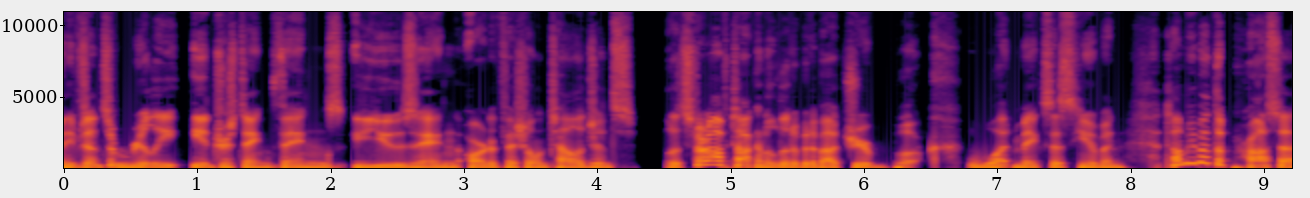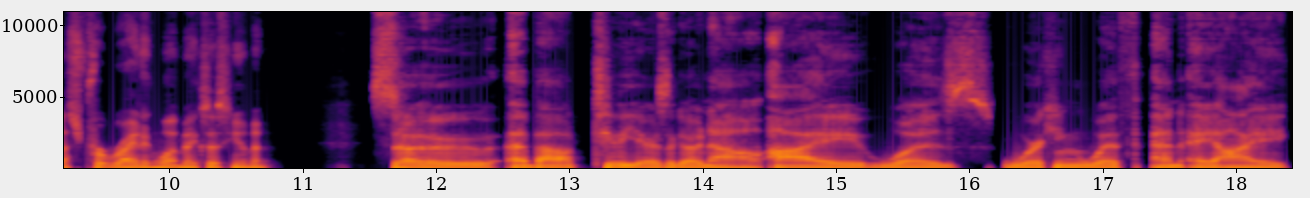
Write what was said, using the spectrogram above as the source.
and you've done some really interesting things using artificial intelligence. Let's start off talking a little bit about your book, What Makes Us Human. Tell me about the process for writing What Makes Us Human. So, about two years ago now, I was working with an AI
